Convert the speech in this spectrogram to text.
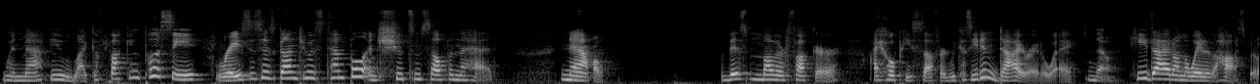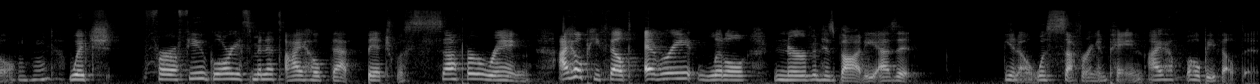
When matthew like a fucking pussy raises his gun to his temple and shoots himself in the head. Now this motherfucker i hope he suffered because he didn't die right away. No. He died on the way to the hospital, mm-hmm. which for a few glorious minutes, I hope that bitch was suffering. I hope he felt every little nerve in his body as it you know, was suffering in pain. I hope he felt it.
